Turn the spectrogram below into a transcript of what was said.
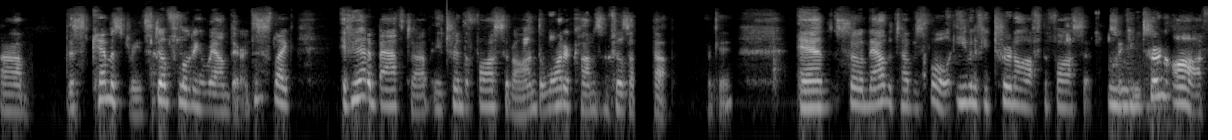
um, this chemistry. It's still floating around there. This is like if you had a bathtub and you turn the faucet on, the water comes and fills up the tub. Okay. And so now the tub is full, even if you turn off the faucet. So mm-hmm. if you mm-hmm. turn off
